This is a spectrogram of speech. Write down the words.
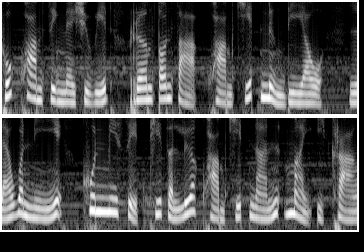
ทุกความจริงในชีวิตเริ่มต้นจากความคิดหนึ่งเดียว แล้ววันนี้คุณมีสิทธิ์ที่จะเลือกความคิดนั้นใหม่อีกครั้ง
